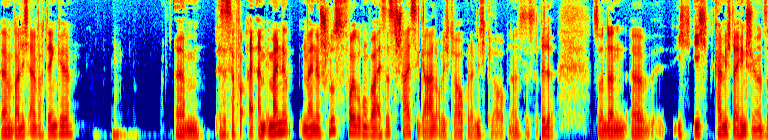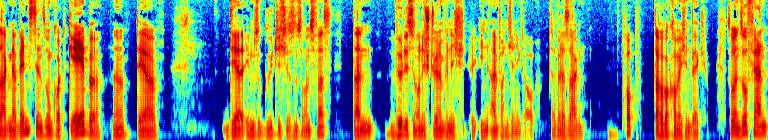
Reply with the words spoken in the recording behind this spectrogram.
ähm, weil ich einfach denke, ähm, es ist ja, äh, meine, meine Schlussfolgerung war, es ist scheißegal, ob ich glaube oder nicht glaube, ne? es ist Rille, sondern äh, ich, ich kann mich da hinstellen und sagen, na, wenn es denn so einen Gott gäbe, ne, der, der eben so gütig ist und sonst was, dann würde es ihn auch nicht stören, wenn ich ihn einfach nicht an ihn glaube. Da würde er sagen, hopp, darüber komme ich hinweg. So, insofern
